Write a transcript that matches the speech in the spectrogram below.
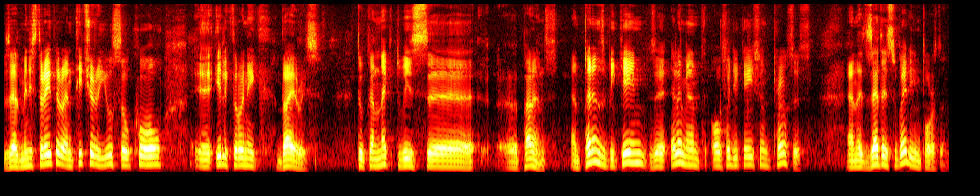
the administrator and teacher use so-called uh, electronic diaries to connect with uh, uh, parents and parents became the element of education process and that is very important.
